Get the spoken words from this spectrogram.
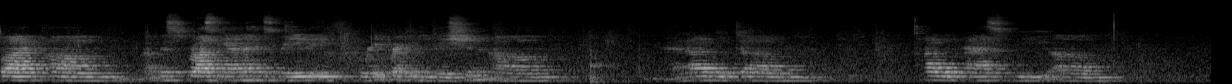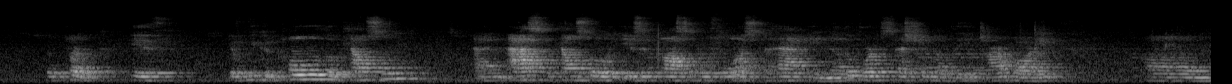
But, um, Ms. Graziano has made a great recommendation, um, and I would, um, I would ask the, um, the clerk if, if we could poll the council ask the council, is it possible for us to have another work session of the entire body um,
